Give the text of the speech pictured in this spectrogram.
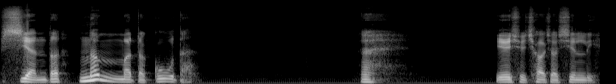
显得那么的孤单。唉，也许俏俏心里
